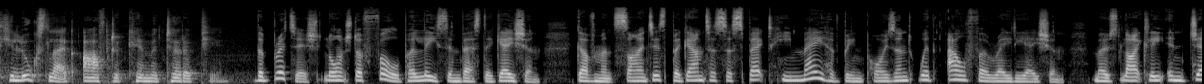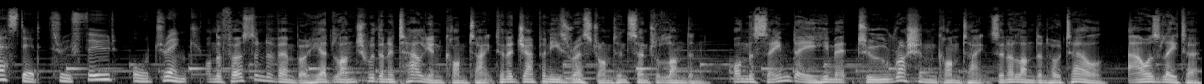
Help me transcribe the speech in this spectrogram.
He looks like after chemotherapy. The British launched a full police investigation. Government scientists began to suspect he may have been poisoned with alpha radiation, most likely ingested through food or drink. On the 1st of November, he had lunch with an Italian contact in a Japanese restaurant in central London. On the same day, he met two Russian contacts in a London hotel. Hours later,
